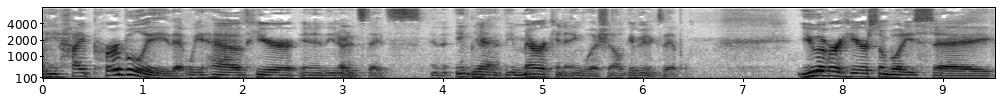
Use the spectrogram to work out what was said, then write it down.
The hyperbole that we have here in the United States, in the, Eng- Yeah. the American English, and I'll give you an example. You ever hear somebody say,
